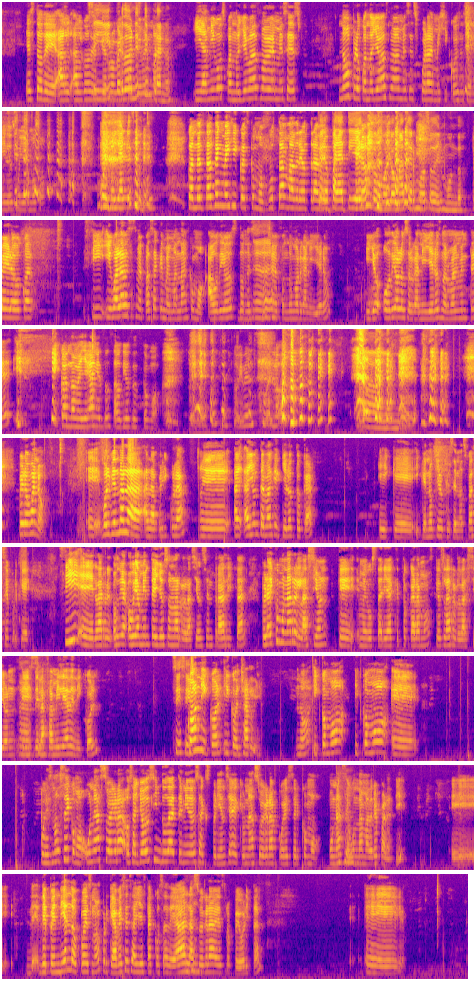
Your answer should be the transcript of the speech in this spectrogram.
esto de algo de Sí, perdón, es temprano. Y amigos, cuando llevas nueve meses, no, pero cuando llevas nueve meses fuera de México, ese sonido es muy hermoso. bueno, ya lo escuché. Cuando estás en México es como puta madre otra vez. Pero para ti es como lo más hermoso del mundo. Pero cuando Sí, igual a veces me pasa que me mandan como audios donde se escucha de fondo un organillero. Y yo odio los organilleros normalmente. Y, cuando me llegan esos audios es como, qué estoy del suelo. Pero bueno, eh, volviendo a la, a la película, eh, hay, hay, un tema que quiero tocar y que, y que no quiero que se nos pase porque sí, eh, la obviamente ellos son la relación central y tal, pero hay como una relación que me gustaría que tocáramos, que es la relación ah, eh, de la familia de Nicole. Sí, sí. Con Nicole y con Charlie, ¿no? Y cómo, y cómo, eh, pues no sé, como una suegra, o sea, yo sin duda he tenido esa experiencia de que una suegra puede ser como una segunda madre para ti. Eh, dependiendo, pues, ¿no? Porque a veces hay esta cosa de, ah, la suegra es lo peor y tal. Eh,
